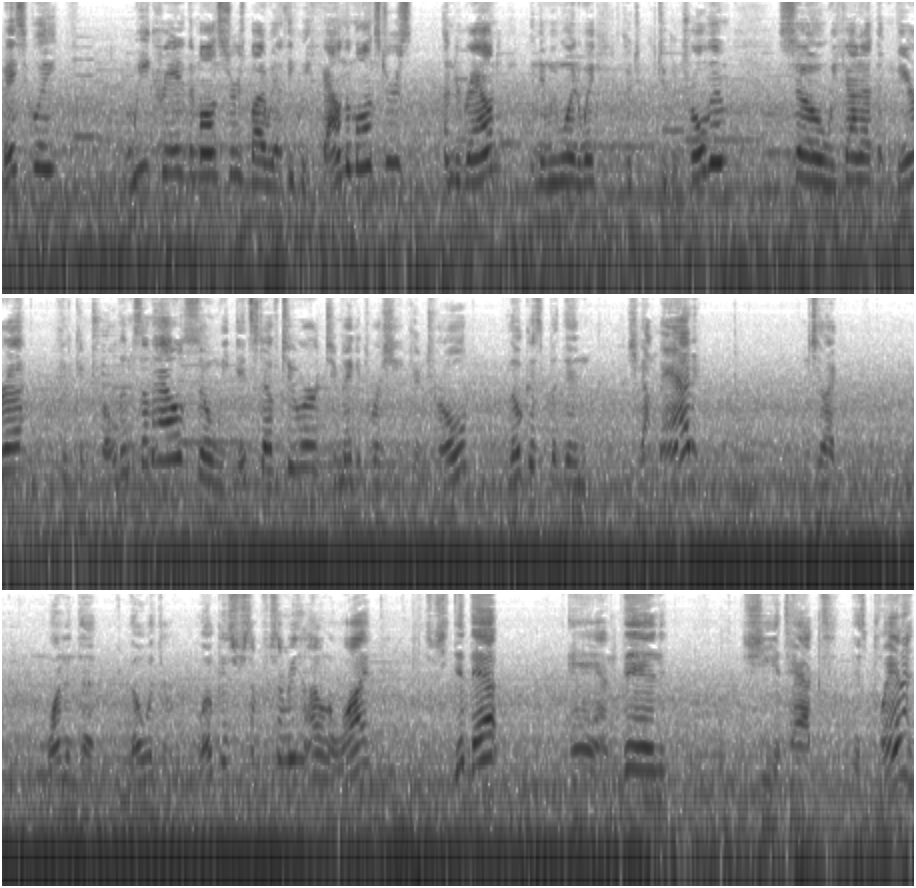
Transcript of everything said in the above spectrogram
Basically, we created the monsters by I think we found the monsters underground, and then we wanted a way to, to, to control them. So we found out that Myrrah could control them somehow. So we did stuff to her to make it to where she could control Locust, but then she got mad and she like wanted to go with the Locust or something for some reason. I don't know why. So she did that, and then she attacked this planet.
